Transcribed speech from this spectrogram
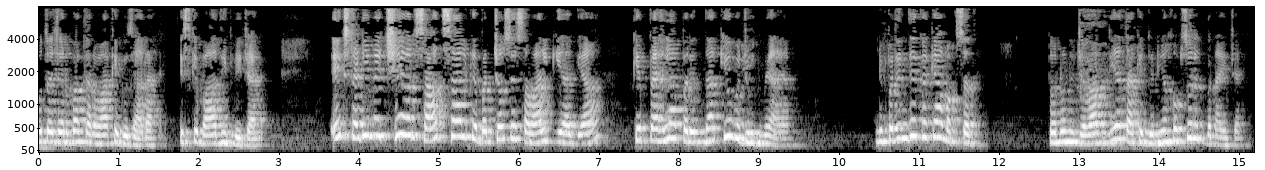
وہ تجربہ کروا کے گزارا ہے، اس کے بعد ہی بھیجا ہے۔ ایک اسٹڈی میں چھ اور سات سال کے بچوں سے سوال کیا گیا کہ پہلا پرندہ کیوں وجود میں آیا؟ پرندے کا کیا مقصد ہے؟ تو انہوں نے جواب دیا تاکہ دنیا خوبصورت بنائی جائے۔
